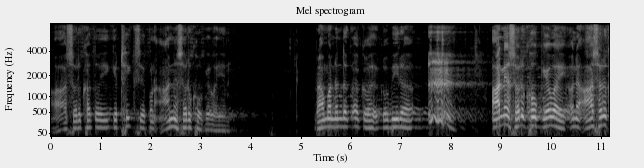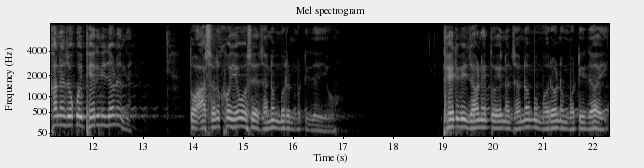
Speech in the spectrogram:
આ સરખા તો એ કે ઠીક છે, પણ આને સરખો કહેવાય એમ. રામાનંદ કહે, કબીરા, આને સરખો કહેવાય અને આ સરખાને જો કોઈ ફેરવી જાણે ને તો આ સરખો એવો છે, જન્મ મરણ મટી જાય એવો. ફેરવી જાણે તો એના જન્મ મરણ મટી જાય.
